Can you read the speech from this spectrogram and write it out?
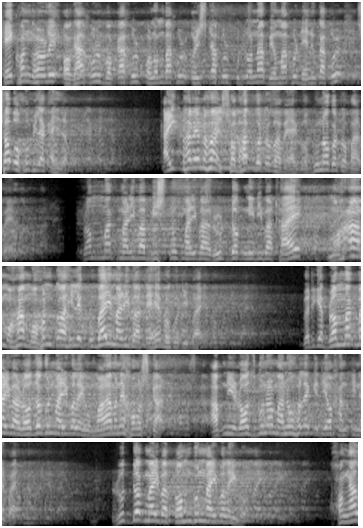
সেইখন ঘৰলৈ অঘাসুৰ, বকাসুৰ, পলম্বাসুৰ অৰিষ্টাসুৰ পুতনা ব্যোমাসুৰ ধেনুকাসুৰ, চব অসুবিলাক আহি যাব। কায়িকভাৱে নহয় স্বভাৱগতভাৱে আহিব গুণগতভাৱে আহিব ব্ৰহ্মাক মাৰিবা, বিষ্ণুক মাৰিবা, ৰুদ্ৰক নিদিবা ঠাই, মহা মহা মহন্ত আহিলে কোবাই মাৰিবা, তেহে ভগতি পায়। গতিকে ব্ৰহ্মাক মাৰিবা, ৰজগুণ মাৰিব লাগিব, মাৰা মানে সংস্কাৰ। আপুনি ৰজগুণৰ মানুহ হ'লে কেতিয়াও শান্তি নাপায়। ৰুদ্ৰক মাৰিবা তম গুণ মাৰিব লাগিব। খঙাল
